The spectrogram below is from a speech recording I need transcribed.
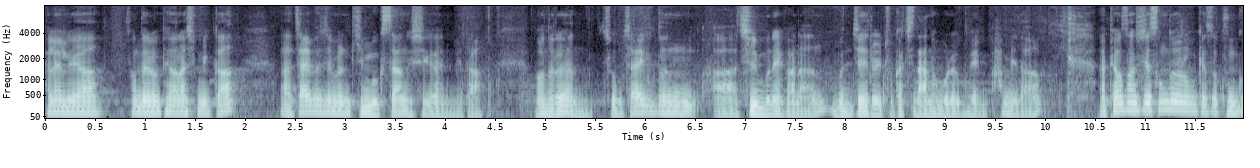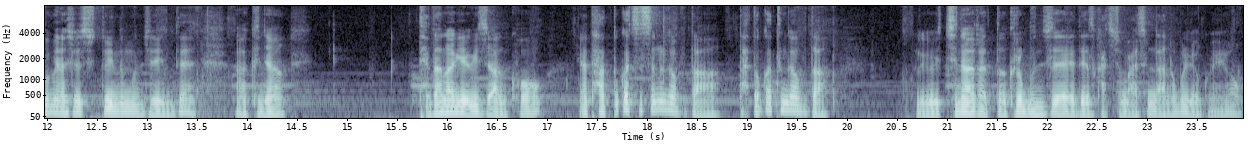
할렐루야, 여러분 평안하십니까? 아, 짧은 질문 김묵상 시간입니다. 오늘은 좀 짧은 아, 질문에 관한 문제를 좀 같이 나눠보려고 해- 합니다. 아, 평상시에 성도 여러분께서 궁금해하실 수도 있는 문제인데 아, 그냥 대단하게 여기지 않고 그냥 다 똑같이 쓰는가 보다, 다 똑같은가 보다. 그리고 지나갔던 그런 문제에 대해서 같이 좀 말씀 나눠보려고 해요.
